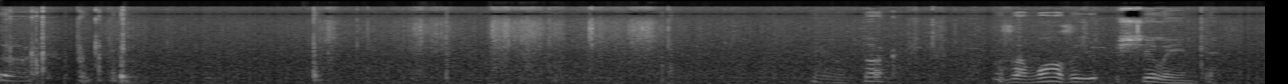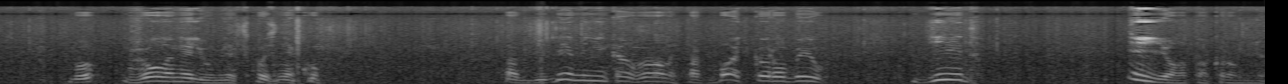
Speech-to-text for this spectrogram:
Так. І отак замазую щілинки. Бо бджоли не люблять сквозняку. Так діди мені казали, так батько робив, дід і я так роблю.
